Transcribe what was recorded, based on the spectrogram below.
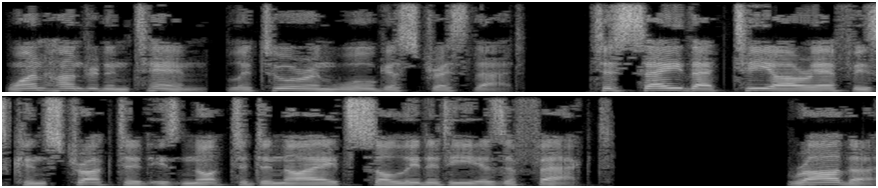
110, Latour and Woolgar stress that, "...to say that TRF is constructed is not to deny its solidity as a fact. Rather,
